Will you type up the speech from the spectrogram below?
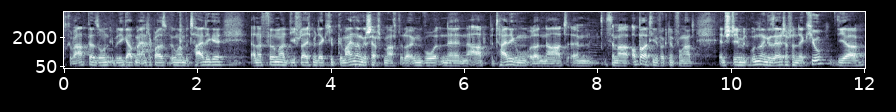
Privatperson über die Gartner Enterprise irgendwann beteilige an einer Firma, die vielleicht mit der Cube gemeinsam Geschäft macht oder irgendwo eine, eine Art Beteiligung oder eine Art, ähm, ich sag mal, operative Verknüpfung hat, entstehen mit unseren Gesellschaftern der Cube, die ja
